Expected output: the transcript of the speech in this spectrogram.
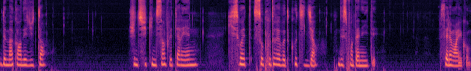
de m'accorder du temps. Je ne suis qu'une simple terrienne qui souhaite saupoudrer votre quotidien de spontanéité. Salam alaikum.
